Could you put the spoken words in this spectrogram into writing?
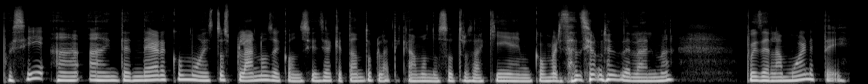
pues sí, a, entender como estos planos de conciencia que tanto platicamos nosotros aquí en Conversaciones del Alma, pues de la muerte,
